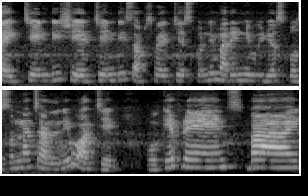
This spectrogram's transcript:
లైక్ చేయండి షేర్ చేయండి సబ్స్క్రైబ్ చేసుకోండి. మరిన్ని వీడియోస్ కోసం నా ఛానల్ని వాచ్ చేయండి. Okay friends bye.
